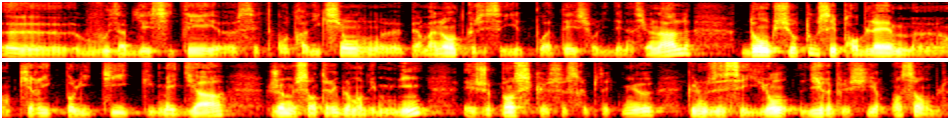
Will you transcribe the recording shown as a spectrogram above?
euh, vous aviez cité euh, cette contradiction permanente que j'essayais de pointer sur l'idée nationale. Donc sur tous ces problèmes empiriques, politiques, immédiats, je me sens terriblement démuni et je pense que ce serait peut-être mieux que nous essayions d'y réfléchir ensemble.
